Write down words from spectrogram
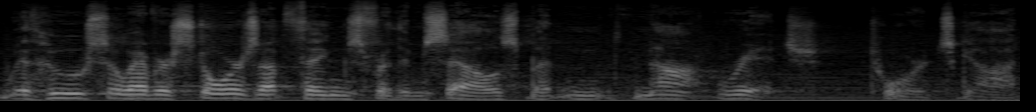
with whosoever stores up things for themselves, but not rich towards God.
